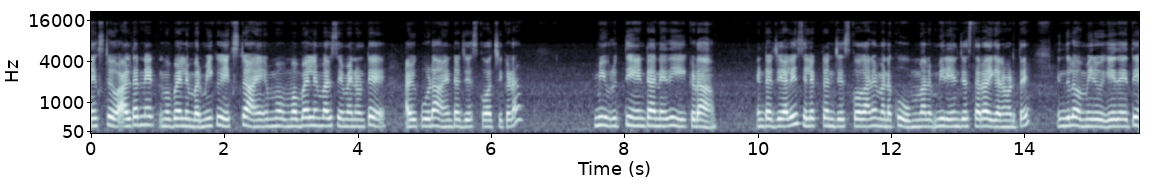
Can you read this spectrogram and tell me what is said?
నెక్స్ట్ ఆల్టర్నేట్ మొబైల్ నెంబర్ మీకు ఎక్స్ట్రా మొబైల్ నెంబర్స్ ఏమైనా ఉంటే అవి కూడా ఎంటర్ చేసుకోవచ్చు ఇక్కడ. మీ వృత్తి ఏంటి అనేది ఇక్కడ ఎంటర్ చేయాలి. సెలెక్ట్ అని చేసుకోగానే మనకు మన మీరు ఏం చేస్తారో అవి కనబడతాయి. ఇందులో మీరు ఏదైతే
